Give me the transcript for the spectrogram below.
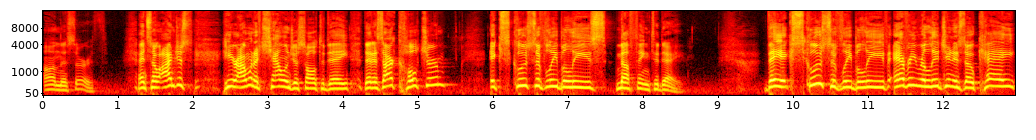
on this earth. And so I'm just here, I want to challenge us all today that as our culture exclusively believes nothing today, they exclusively believe every religion is okay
